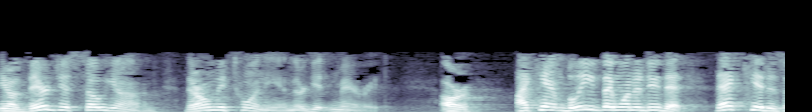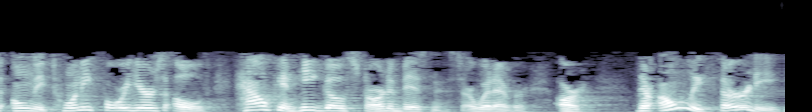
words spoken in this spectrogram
you know, they're just so young. They're only 20 and they're getting married. Or, I can't believe they want to do that. That kid is only 24 years old. How can he go start a business or whatever? Or, they're only 30.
